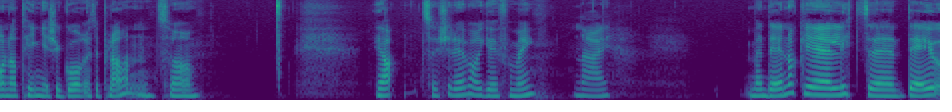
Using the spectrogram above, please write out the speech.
Og når ting ikke går etter planen, så Ja, så er ikke det bare gøy for meg. Nei. Men det er nok eh, litt eh, Det er jo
